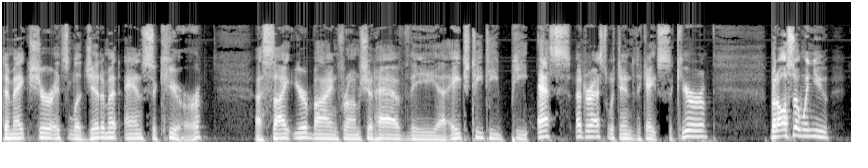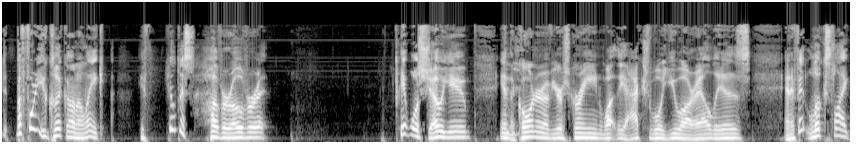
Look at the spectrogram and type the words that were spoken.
to make sure it's legitimate and secure. A site you're buying from should have the uh, HTTPS address, which indicates secure. But also, when you before you click on a link, if you'll just hover over it, it will show you in the corner of your screen what the actual URL is. And if it looks like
